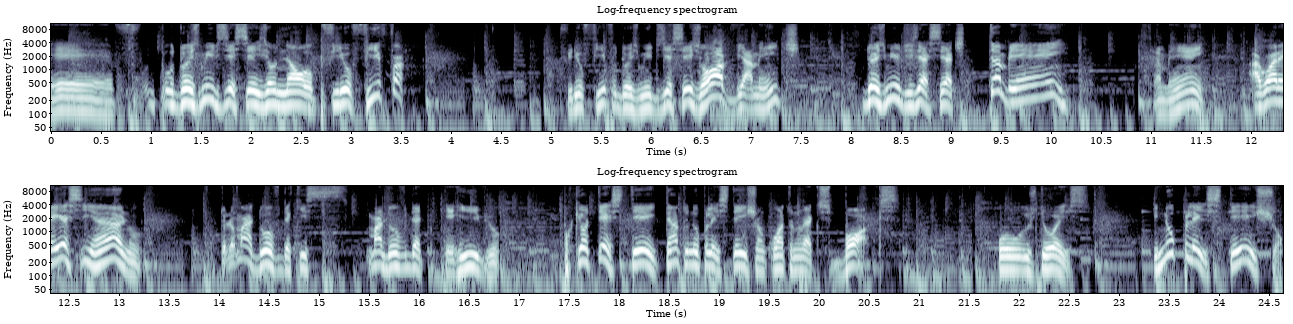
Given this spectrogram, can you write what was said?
É, o 2016 eu não, eu preferi o FIFA. Preferi o FIFA 2016, obviamente. 2017 também. Também. Agora esse ano, tô uma dúvida aqui, uma dúvida terrível. Porque eu testei tanto no PlayStation quanto no Xbox, os dois. E no PlayStation,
